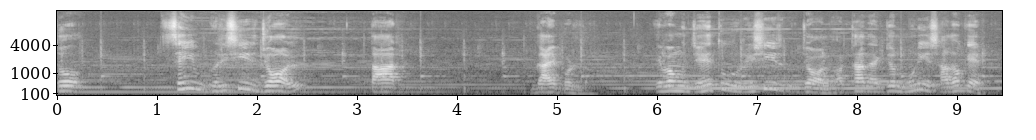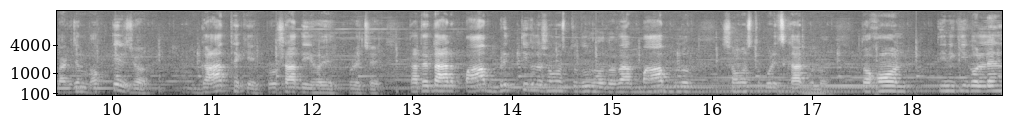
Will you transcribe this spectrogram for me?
তো সেই ঋষির জল তার গায়ে পড়ল এবং যেহেতু ঋষির জল, অর্থাৎ একজন মুনি সাধকের বা একজন ভক্তের জল গা থেকে প্রসাদী হয়ে পড়েছে। তাতে তার পাপ বৃত্তিগুলো সমস্ত দূর হতো, তার পাপগুলো সমস্ত পরিষ্কার হলো তখন তিনি কি করলেন?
